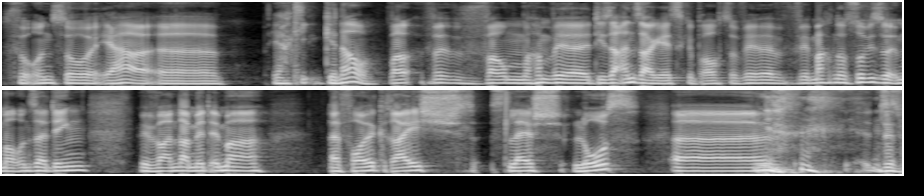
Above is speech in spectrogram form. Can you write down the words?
für uns so, ja, äh, ja, genau. Warum haben wir diese Ansage jetzt gebraucht? So, wir, wir machen doch sowieso immer unser Ding. Wir waren damit immer erfolgreich slash los. Äh, das,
